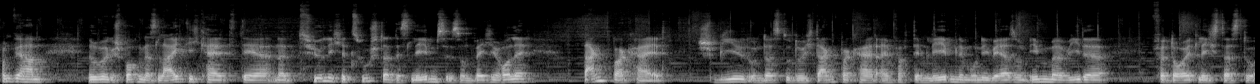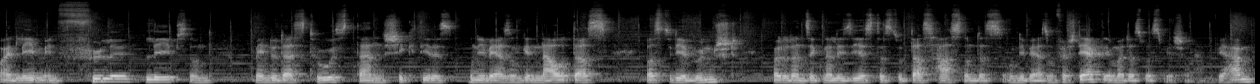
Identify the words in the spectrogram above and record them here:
Und wir haben darüber gesprochen, dass Leichtigkeit der natürliche Zustand des Lebens ist und welche Rolle Dankbarkeit spielt und dass du durch Dankbarkeit einfach dem Leben, dem Universum immer wieder verdeutlichst, dass du ein Leben in Fülle lebst und wenn du das tust, dann schickt dir das Universum genau das, was du dir wünschst, weil du dann signalisierst, dass du das hast und das Universum verstärkt immer das, was wir schon haben. Wir haben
